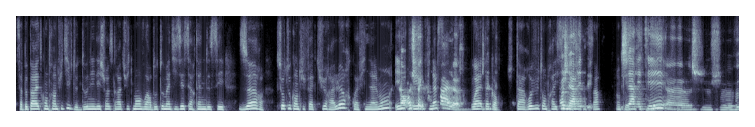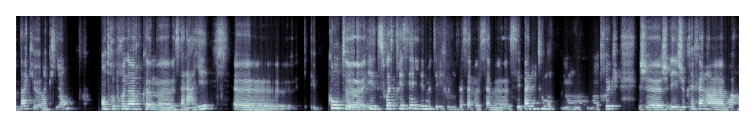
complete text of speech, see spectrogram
ça peut paraître contre-intuitif de donner des choses gratuitement, voire d'automatiser certaines de ces heures Surtout quand tu factures à l'heure, quoi, finalement. Et, Alors moi, je facture final, pas à l'heure. Ouais, d'accord. Tu as revu ton pricing. Moi, j'ai arrêté. J'ai arrêté. Euh, je ne veux pas qu'un client entrepreneurs comme salariés, compte et soit stressé à l'idée de me téléphoner. Ça, ça me, ça me, c'est pas du tout mon, truc. Je, et je préfère avoir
